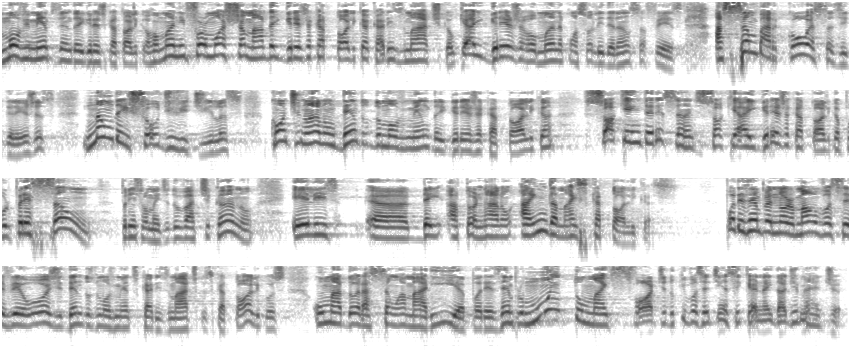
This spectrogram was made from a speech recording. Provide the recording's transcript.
movimentos dentro da Igreja Católica Romana e formou a chamada Igreja Católica Carismática. O que a Igreja Romana, com a sua liderança, fez? Assambarcou essas igrejas, não deixou dividi-las, continuaram dentro do movimento da Igreja Católica, só que é interessante, só que a Igreja Católica, por pressão, principalmente do Vaticano, eles uh, de, a tornaram ainda mais católicas. Por exemplo, é normal você ver hoje, dentro dos movimentos carismáticos católicos, uma adoração a Maria, por exemplo, muito mais forte do que você tinha sequer na Idade Média.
